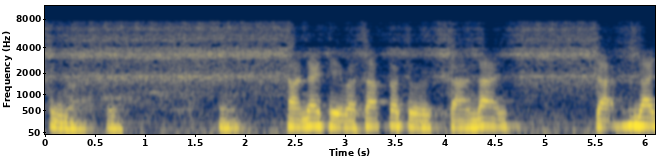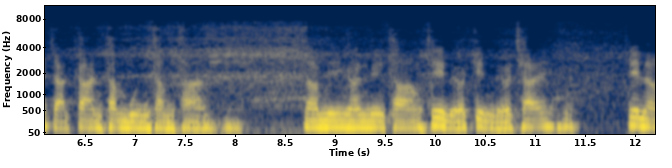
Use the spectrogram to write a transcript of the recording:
ขึ้นมา การได้เทวทรัพย์ก็คือการได้จะได้จากการทำบุญทำทาน เรามีเงินมีทองที่เหลือกินเหลือใช้ ที่เรา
